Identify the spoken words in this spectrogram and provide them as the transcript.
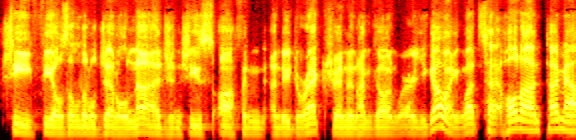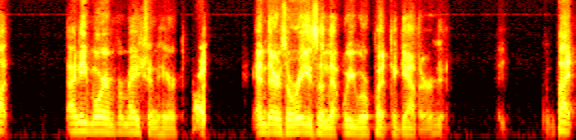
she feels a little gentle nudge, and she's off in a new direction, and I'm going, "Where are you going? What's that? Hold on, time out. I need more information here." And there's a reason that we were put together. But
